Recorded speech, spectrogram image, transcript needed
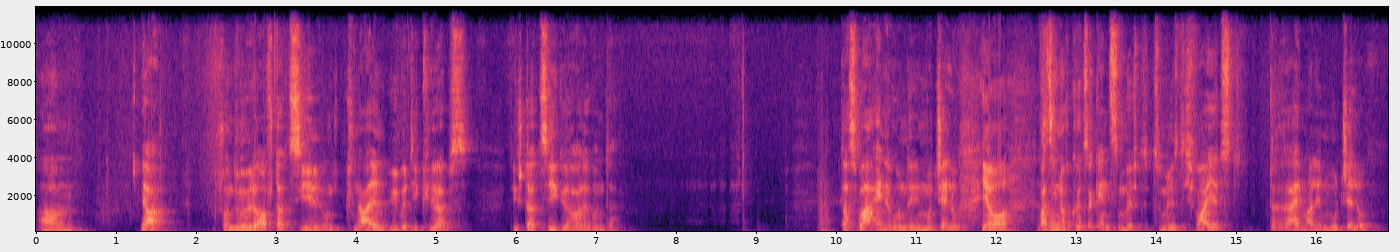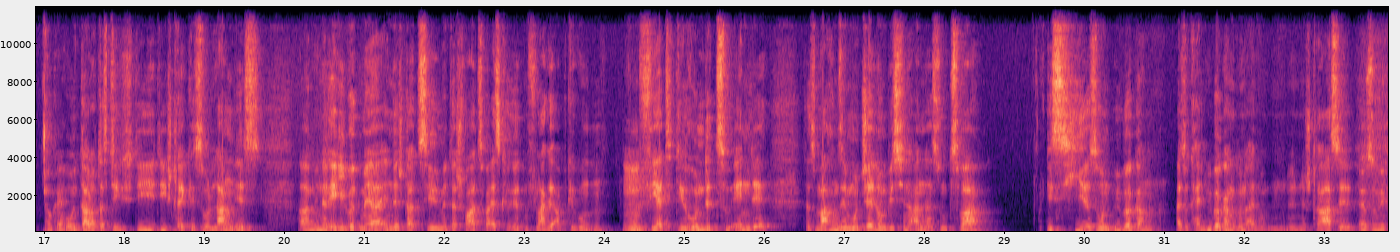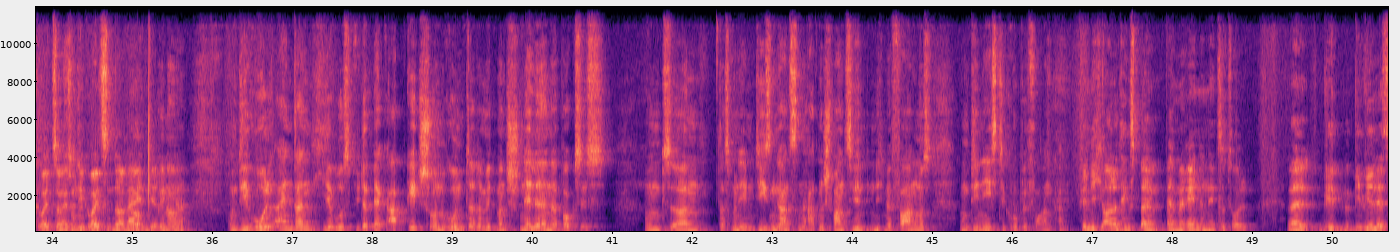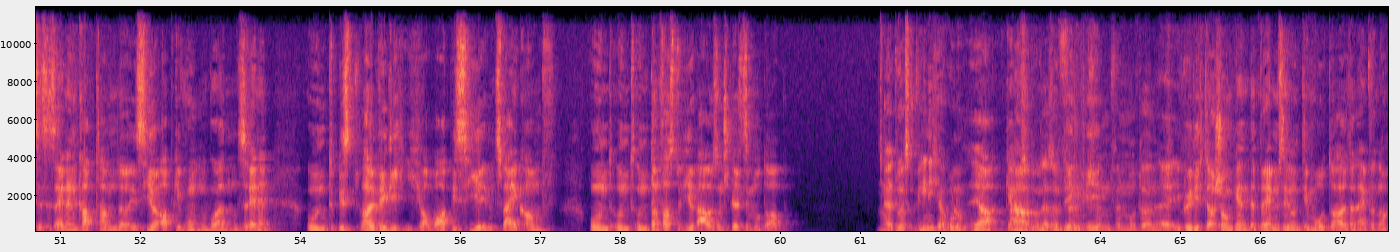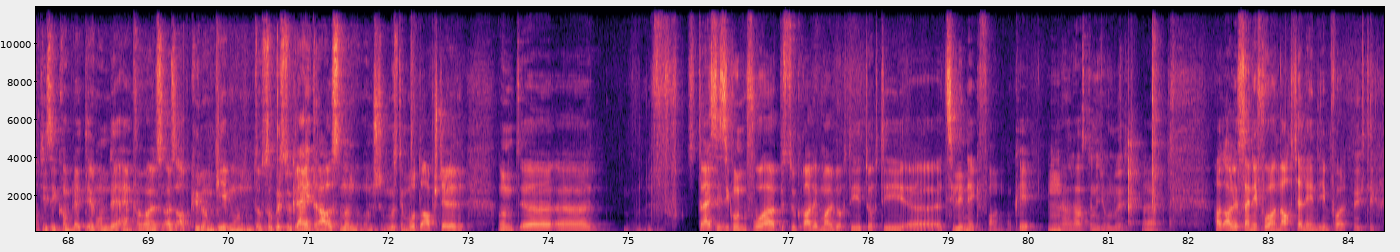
Ähm, ja, schon sind wir wieder auf Stadtziel und knallen über die Curbs die Stadtziel gerade runter. Das war eine Runde in Mugello. Ja. Was ich noch kurz ergänzen möchte, zumindest ich war jetzt dreimal in Mugello. Okay. Und dadurch, dass die, die, die Strecke so lang ist, ähm, in der Regel wird man ja Ende statt Ziel mit der schwarz-weiß karierten Flagge abgewunken Mhm. und fährt die Runde zu Ende. Das machen sie in Mugello ein bisschen anders und zwar ist hier so ein Übergang, also kein Übergang, sondern einfach eine Straße. Ja, so eine Kreuzung, also die kreuzen da rein Ja, direkt. genau. Ja? Und die holen einen dann hier, wo es wieder bergab geht, schon runter, damit man schneller in der Box ist. Und ähm, dass man eben diesen ganzen Rattenschwanz hier hinten nicht mehr fahren muss und die nächste Gruppe fahren kann. Finde ich allerdings beim, beim Rennen nicht so toll. Weil, wie, wie wir letztes das Rennen gehabt haben, da ist hier abgewunken worden, das Rennen. Und du bist halt wirklich, ich war bis hier im Zweikampf und, und, und dann fährst du hier raus und stellst den Motor ab. Ja, du hast wenig Erholung. Ja, genau. Absolut, also und für, irgendwie für, für einen Motor. äh, würde ich da schon gerne der Bremse und dem Motor halt dann einfach noch diese komplette Runde einfach als, als Abkühlung geben. Und, und so bist du gleich draußen und, und musst den Motor abstellen. Und äh, äh, 30 Sekunden vorher bist du gerade mal durch die, durch die äh, Ziellinie gefahren. Okay. Hm. Ja, da hast du nicht unrecht. Ja. Hat alles seine Vor- und Nachteile in dem Fall. Richtig.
